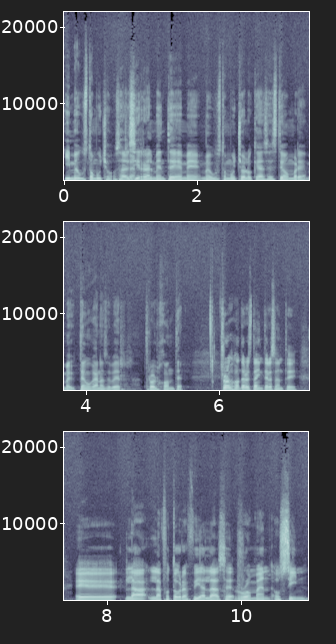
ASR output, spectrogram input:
Y me gustó mucho. O sea, sí, Sí. realmente me, me gustó mucho lo que hace este hombre. Me- tengo ganas de ver Troll Hunter. Troll Hunter está interesante. Eh, la, la fotografía la hace Roman Osin,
